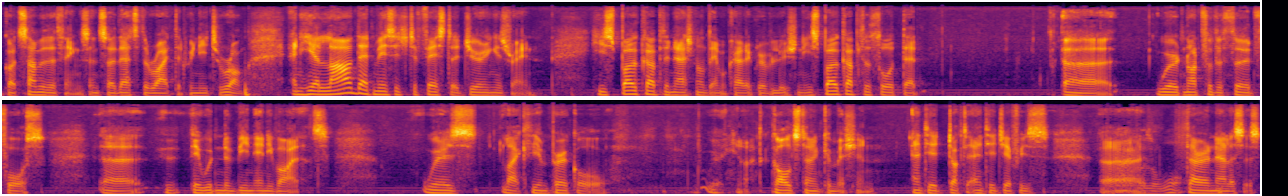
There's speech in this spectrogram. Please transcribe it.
got some of the things, and so that's the right that we need to wrong. And he allowed that message to fester during his reign. He spoke up the National Democratic Revolution. He spoke up the thought that uh, were it not for the third force, uh, there wouldn't have been any violence. Whereas, like the empirical, you know, the Goldstone Commission, anti, Dr. Anthea Jeffery's uh, it was a war. thorough analysis.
